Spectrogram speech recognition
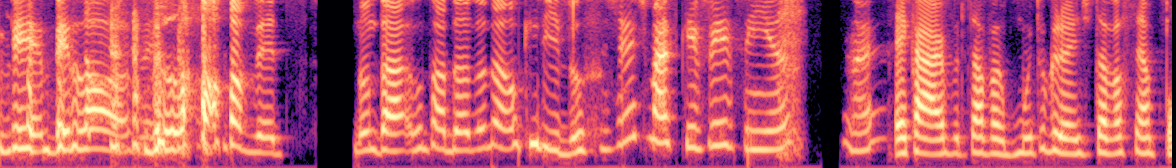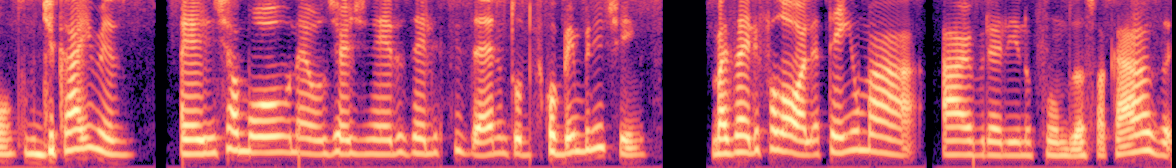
Be- Beloved. beloved, não, dá, não tá dando não, queridos. Gente, mas que vizinha, né? É que a árvore tava muito grande, tava assim a ponto de cair mesmo. Aí a gente chamou, né, os jardineiros, eles fizeram tudo, ficou bem bonitinho. Mas aí ele falou, olha, tem uma árvore ali no fundo da sua casa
